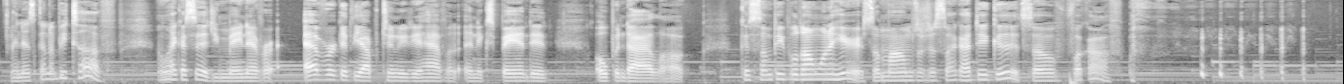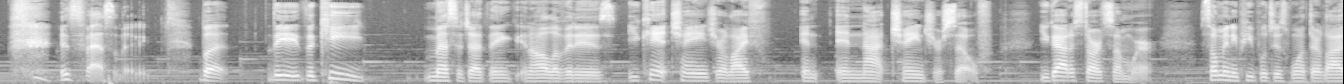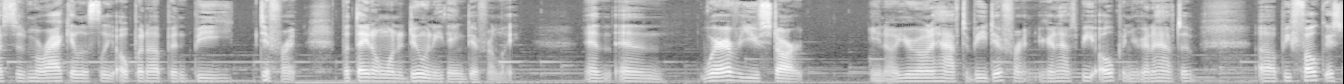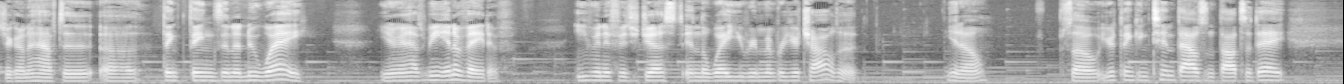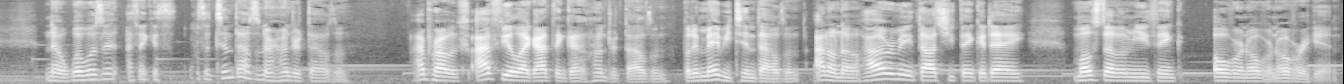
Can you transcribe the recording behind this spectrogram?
and it's going to be tough. And like I said, you may never ever get the opportunity to have a, an expanded, open dialogue because some people don't want to hear it. Some moms are just like, I did good, so fuck off. it's fascinating. But the the key message I think in all of it is you can't change your life and and not change yourself. You got to start somewhere. So many people just want their lives to miraculously open up and be different, but they don't want to do anything differently. And and wherever you start, you know, you're going to have to be different. You're going to have to be open. You're going to have to uh, be focused. You're going to have to uh, think things in a new way. You're going to have to be innovative, even if it's just in the way you remember your childhood, you know? So you're thinking 10,000 thoughts a day. No, what was it? I think it's, was it 10,000 or 100,000? I probably, I feel like I think a 100,000, but it may be 10,000. I don't know. However many thoughts you think a day, most of them you think over and over and over again.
